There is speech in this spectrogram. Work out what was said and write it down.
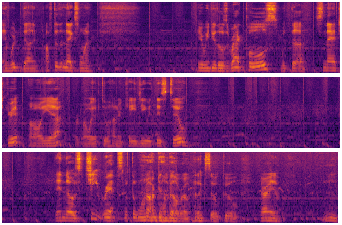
And we're done. Off to the next one. Here we do those rack pulls with the snatch grip. Oh yeah, work my way up to 100 kg with this too. Then those cheat reps with the one arm dumbbell row. That looks so cool. Here I am. Mm.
